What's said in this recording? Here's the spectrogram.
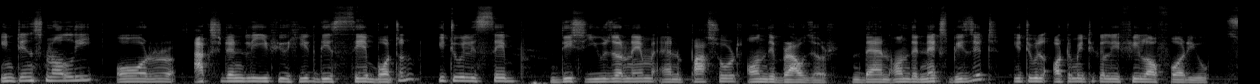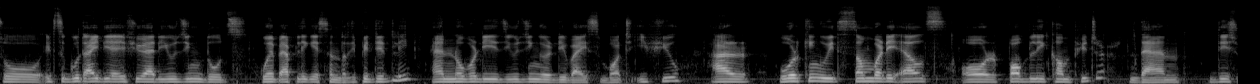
Intentionally or accidentally if you hit this save button it will save this username and password on the browser. Then on the next visit it will automatically fill up for you. So it's a good idea if you are using those web application repeatedly and nobody is using your device. But if you are working with somebody else or public computer then this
